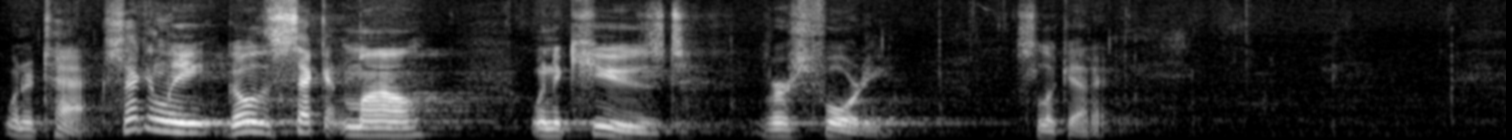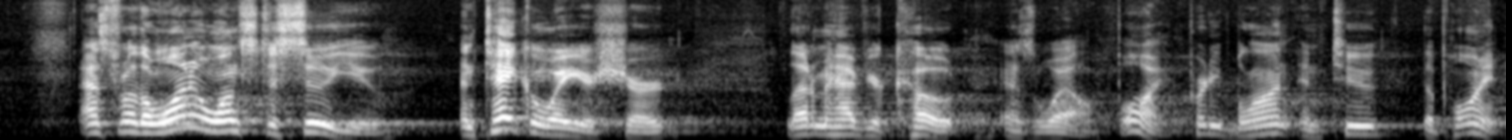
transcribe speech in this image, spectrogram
when attacked. Secondly, go the second mile when accused. Verse 40. Let's look at it. As for the one who wants to sue you and take away your shirt, let him have your coat as well. Boy, pretty blunt and to the point.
